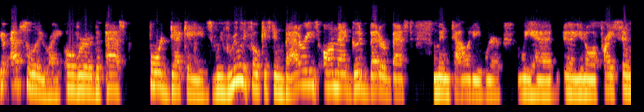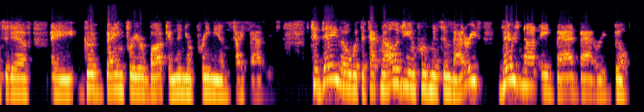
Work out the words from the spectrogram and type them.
You're absolutely right. Over the past four decades, we've really focused in batteries on that good, better, best mentality where we had, uh, you know, a price sensitive, a good bang for your buck, and then your premium type batteries. Today, though, with the technology improvements in batteries, there's not a bad battery built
